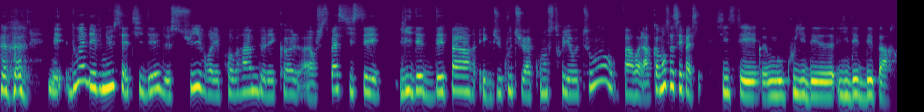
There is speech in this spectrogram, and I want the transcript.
Mais d'où elle est venue cette idée de suivre les programmes de l'école? Alors je sais pas si c'est l'idée de départ et que du coup tu as construit autour. Enfin voilà, comment ça s'est passé? Si c'est quand même beaucoup l'idée l'idée de départ.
